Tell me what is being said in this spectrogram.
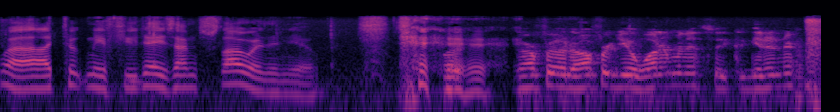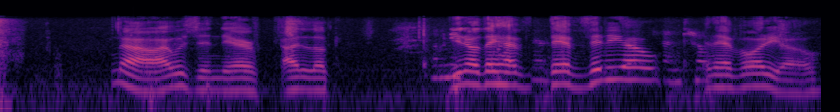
Well, it took me a few days. I'm slower than you. Garfield offered you a watermelon so you could get in there. no, I was in there. I look. You know, they have they have video? And they have audio,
